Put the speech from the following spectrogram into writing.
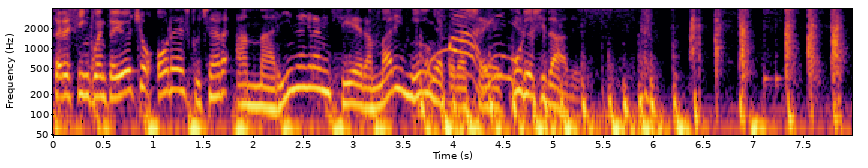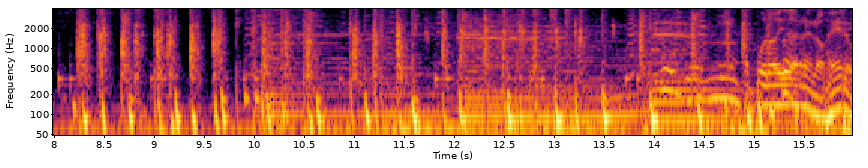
3.58, hora de escuchar a Marina Granciera, Mari Niña, con las curiosidades. Puro oído de relojero.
